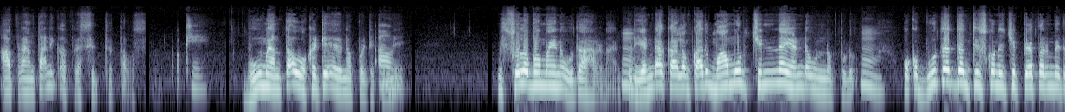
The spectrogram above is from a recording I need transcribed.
ఆ ప్రాంతానికి ఆ ప్రసిద్ధత వస్తుంది ఓకే. భూమి అంతా ఒకటే అయినప్పటికీ. సులభమైన ఉదాహరణ. ఇప్పుడు ఎండాకాలం కాదు మామూలు చిన్న ఎండ ఉన్నప్పుడు ఒక భూతద్దం తీసుకొని వచ్చి పేపర్ మీద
